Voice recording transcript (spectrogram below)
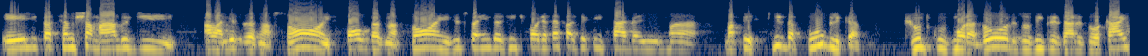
ele está sendo chamado de Alameda das Nações, Polo das Nações. Isso ainda a gente pode até fazer, quem sabe, aí uma, uma pesquisa pública junto com os moradores, os empresários locais,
